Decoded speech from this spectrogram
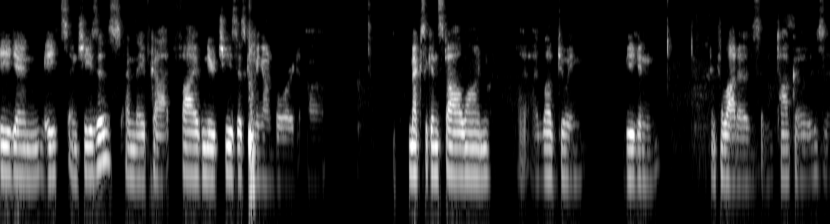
vegan meats and cheeses, and they've got five new cheeses coming on board. Um, Mexican style one. I, I love doing vegan enchiladas and tacos and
